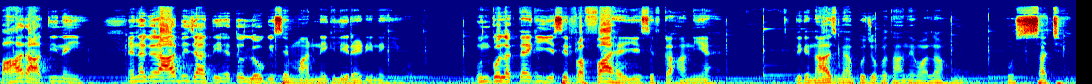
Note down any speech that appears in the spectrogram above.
बाहर आती नहीं है। एंड अगर आ भी जाती है तो लोग इसे मानने के लिए रेडी नहीं होते। उनको लगता है कि ये सिर्फ़ अफवाह है, ये सिर्फ़ कहानियाँ हैं। लेकिन आज मैं आपको जो बताने वाला हूँ, वो सच है।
